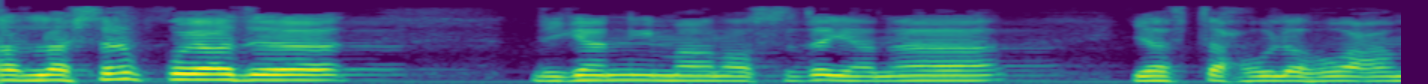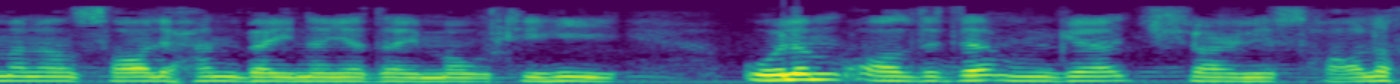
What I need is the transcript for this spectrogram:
aralashtirib qo'yadi deganning ma'nosida yana amalan solihan bayna yaday mavtihi o'lim oldida unga chiroyli solih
